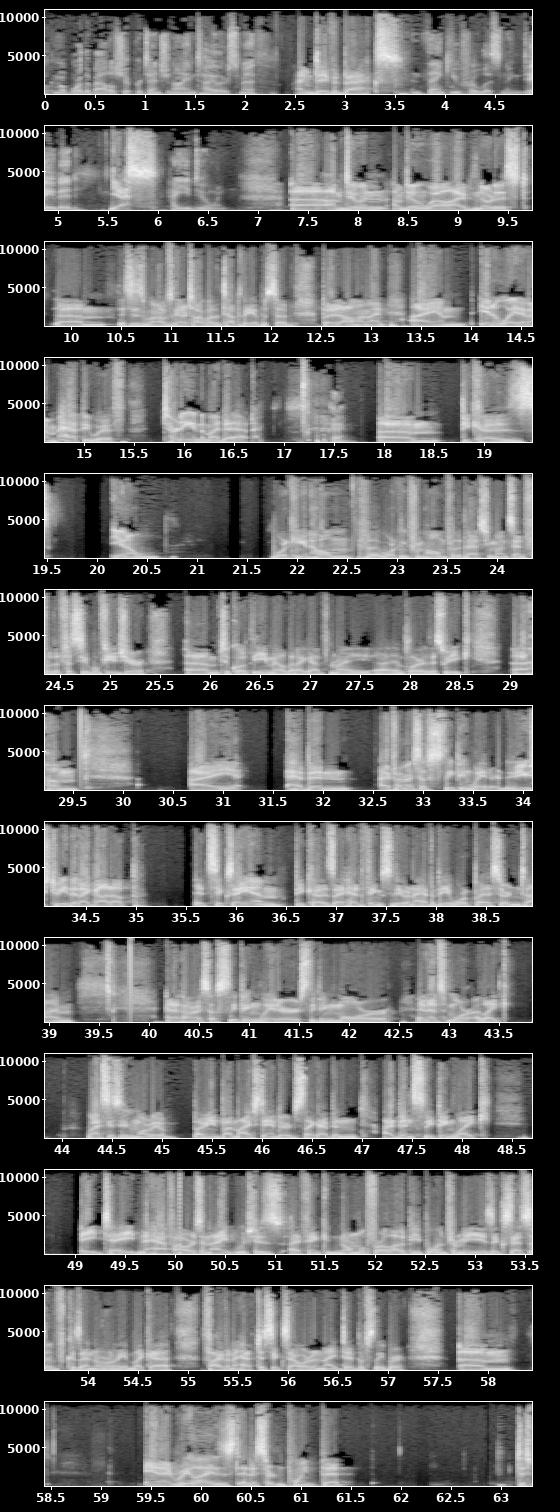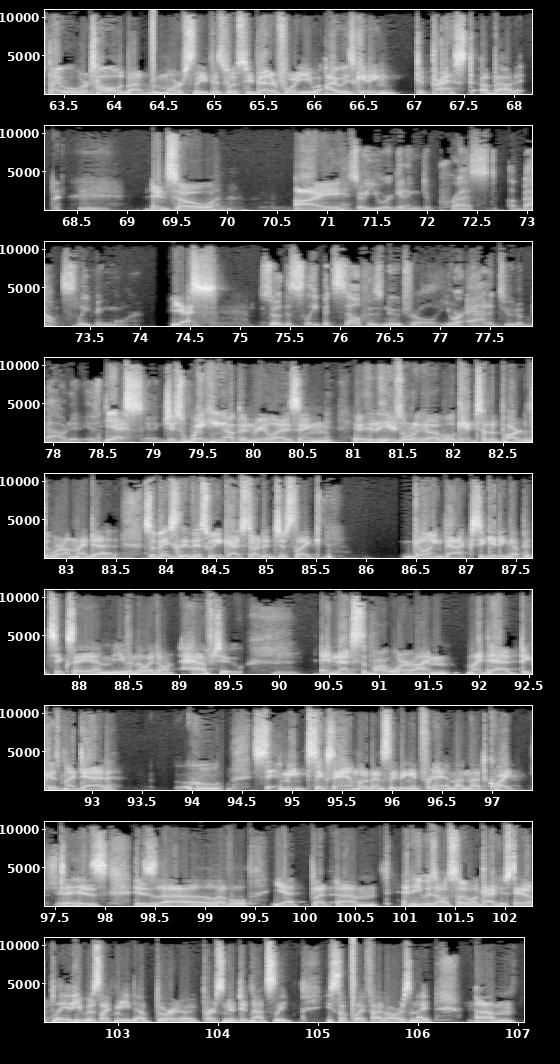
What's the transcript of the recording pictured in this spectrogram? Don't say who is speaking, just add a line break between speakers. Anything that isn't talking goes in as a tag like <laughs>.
welcome aboard the Battleship Pretension. I am Tyler Smith,
I'm David Bax.
and thank you for listening. David,
Yes,
how you doing?
uh, I'm doing. I'm doing well. I've noticed. Um, this is what I was going to talk about at the top of the episode, but on my mind, I am in a way that I'm happy with turning into my dad
Okay.
um, because you know working at home for working from home for the past few months and for the foreseeable future um, to quote the email that i got from my uh, employer this week um, i have been i find myself sleeping later it used to be that i got up at 6 a.m because i had things to do and i had to be at work by a certain time and i find myself sleeping later sleeping more and that's more like when I say sleeping more, I mean by my standards. Like I've been, I've been sleeping like eight to eight and a half hours a night, which is I think normal for a lot of people, and for me is excessive because I normally am like a five and a half to six hour a night type of sleeper. Um, and I realized at a certain point that despite what we're told about more sleep is supposed to be better for you, I was getting depressed about it, and so I
So you were getting depressed about sleeping more.
yes.
So the sleep itself is neutral. Your attitude about it is
Yes, just waking up and realizing. Here's where we'll, we'll get to the part where I'm my dad. So basically, this week I started just like going back to getting up at 6 a.m. even though I don't have to, mm-hmm. and that's the part where I'm my dad because my dad, who I mean, 6 a.m. would have been sleeping in for him. I'm not quite to his his uh, level yet, but um, and he was also a guy who stayed up late. He was like me, a, per- a person who did not sleep. He slept like five hours a night. Um,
